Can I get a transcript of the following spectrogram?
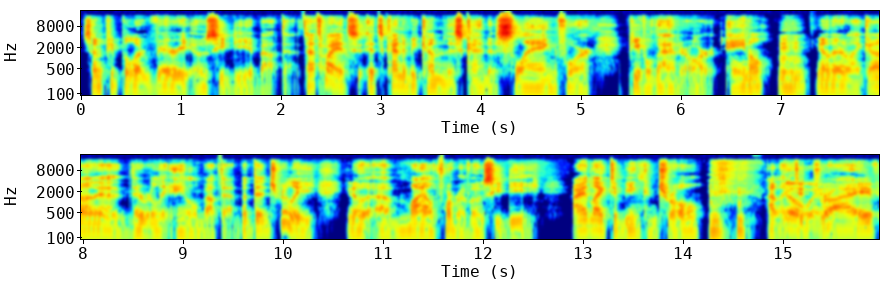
Some people are very OCD about that. That's Oh, why yeah. it's it's kind of become this kind of slang for people that are anal. Mm-hmm. You know, they're like, oh, yeah, they're really anal about that. But it's really, you know, a mild form of OCD. I like to be in control. I like No to way. drive.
